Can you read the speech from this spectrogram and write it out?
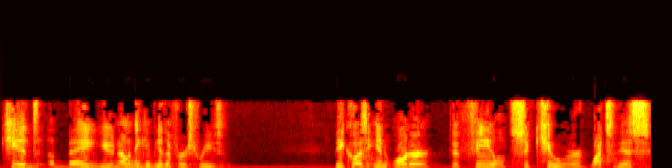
kids obey you. Now let me give you the first reason. Because in order to feel secure, watch this,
